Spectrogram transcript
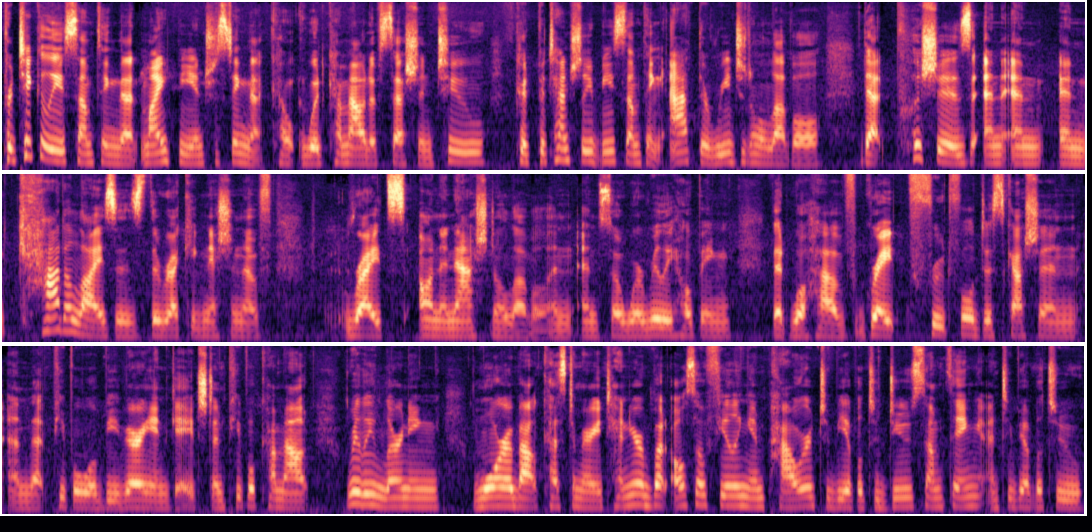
particularly something that might be interesting that co would come out of session two could potentially be something at the regional level that pushes and, and, and catalyzes the recognition of rights on a national level. And, and so we're really hoping that we'll have great, fruitful discussion and that people will be very engaged and people come out really learning more about customary tenure, but also feeling empowered to be able to do something and to be able to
